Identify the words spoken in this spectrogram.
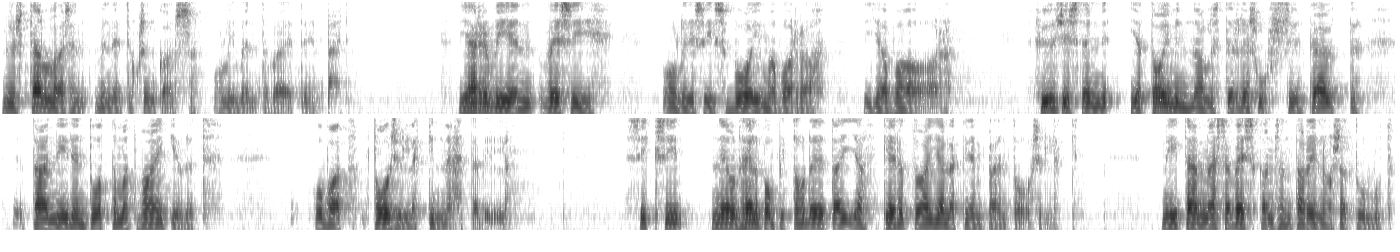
Myös tällaisen menetyksen kanssa oli mentävä eteenpäin. Järvien vesi oli siis voimavara ja vaara. Fyysisten ja toiminnallisten resurssien käyttö tai niiden tuottamat vaikeudet ovat toisillekin nähtävillä. Siksi ne on helpompi todeta ja kertoa jälkeenpäin toisillekin. Niitä on näissä Veskansan tarinoissa tullut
